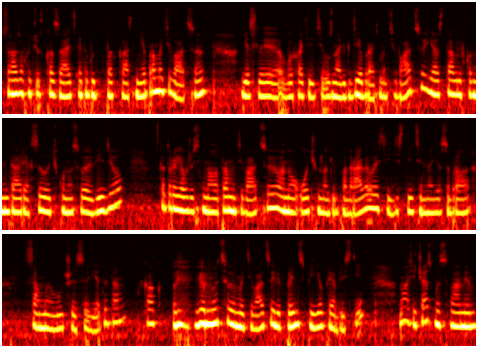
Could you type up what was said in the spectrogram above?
Сразу хочу сказать, это будет подкаст не про мотивацию. Если вы хотите узнать, где брать мотивацию, я оставлю в комментариях ссылочку на свое видео, которое я уже снимала про мотивацию. Оно очень многим понравилось, и действительно я собрала самые лучшие советы там, как вернуть свою мотивацию или, в принципе, ее приобрести. Ну а сейчас мы с вами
